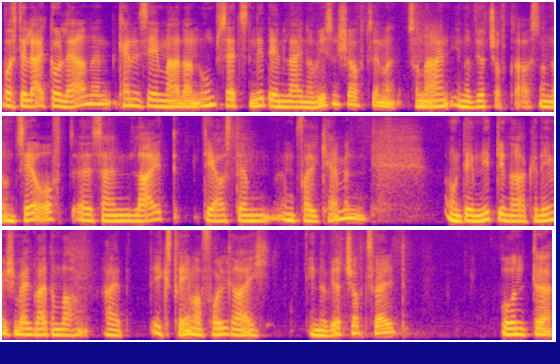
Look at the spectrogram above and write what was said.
was die Leute da lernen, können sie eben auch dann umsetzen, nicht in der Wissenschaft, sondern in der Wirtschaft draußen. Und, sehr oft äh, sind Leute, die aus dem Umfeld kommen und eben nicht in der akademischen Welt weitermachen, halt extrem erfolgreich in der Wirtschaftswelt. Und äh,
